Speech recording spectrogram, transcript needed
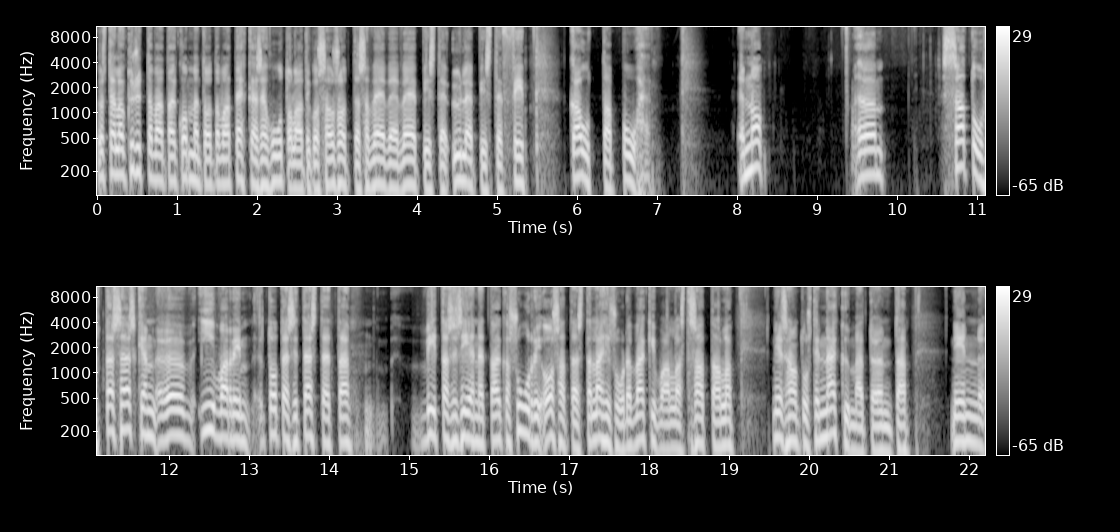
Jos teillä on kysyttävää tai kommentoitavaa, tehkää se huutolaatikossa osoitteessa www.yle.fi kautta puhe. No, ö, Satu, tässä äsken ö, Iivari totesi tästä, että viittasi siihen, että aika suuri osa tästä lähisuuden väkivallasta saattaa olla niin sanotusti näkymätöntä. Niin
